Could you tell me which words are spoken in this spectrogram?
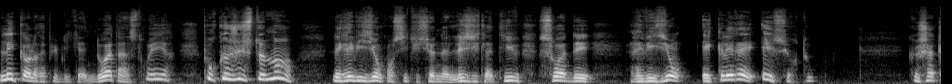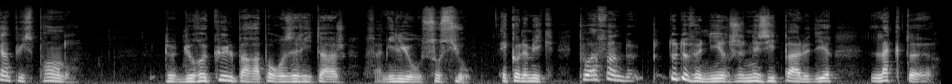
L'école républicaine doit instruire pour que justement les révisions constitutionnelles législatives soient des révisions éclairées et surtout que chacun puisse prendre du recul par rapport aux héritages familiaux, sociaux, économiques, pour, afin de devenir, je n'hésite pas à le dire, l'acteur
